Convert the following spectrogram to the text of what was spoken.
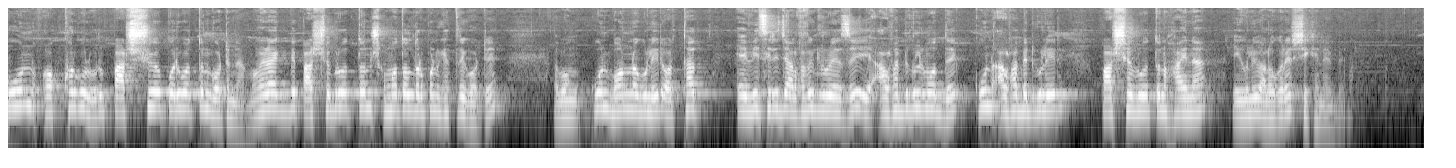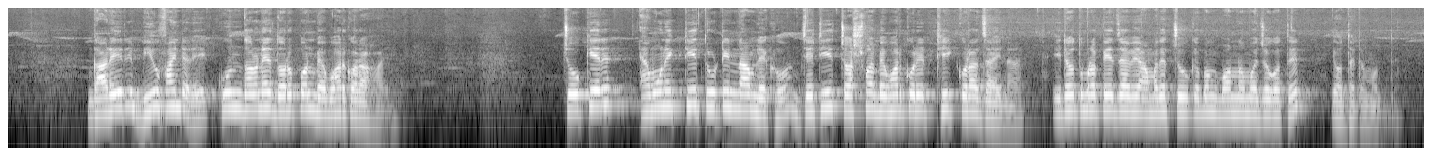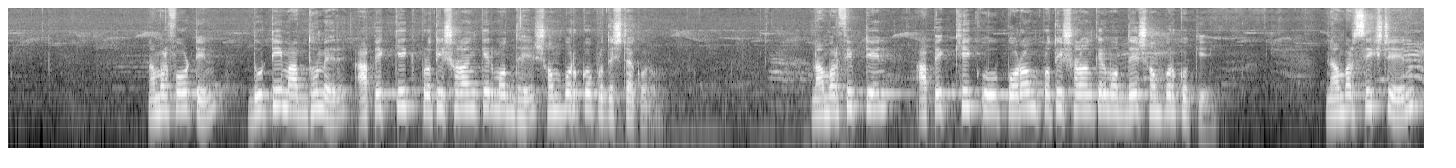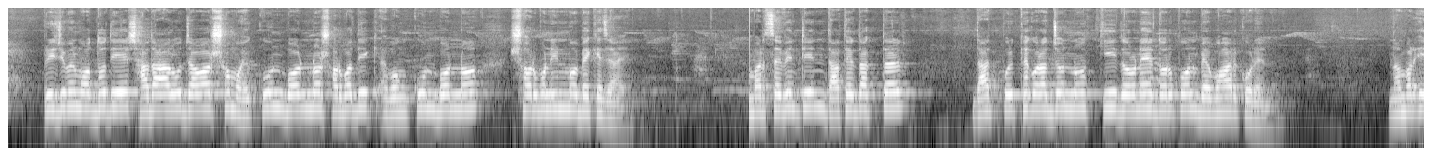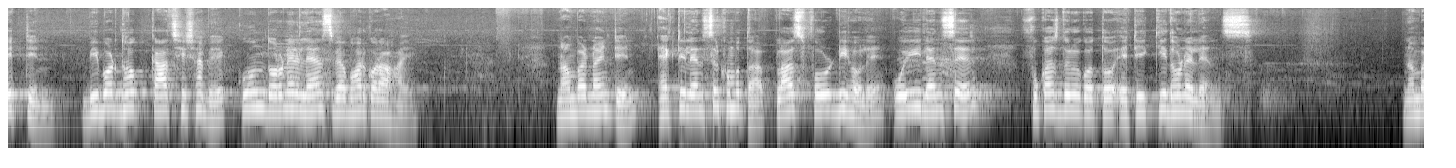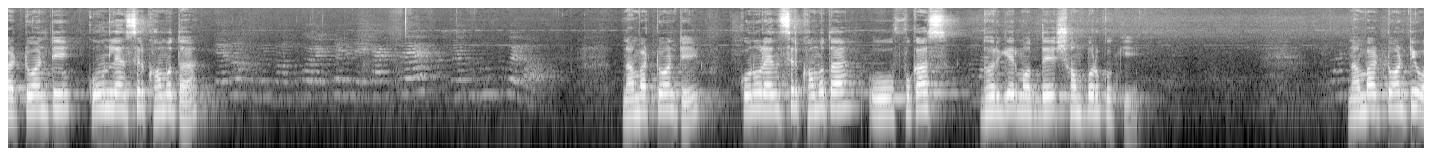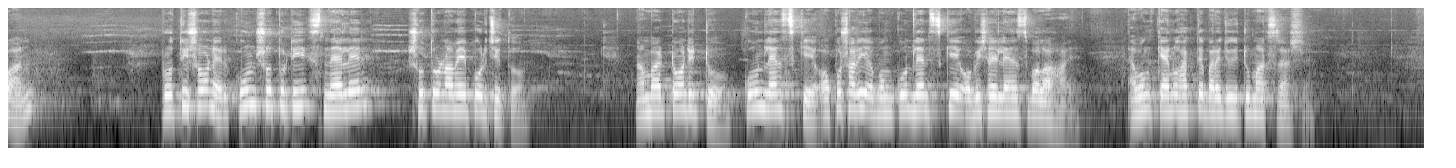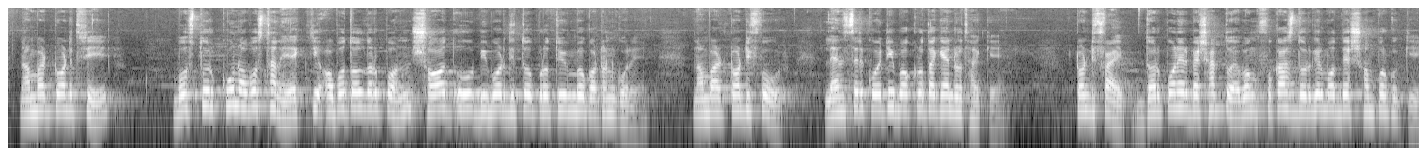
কোন অক্ষরগুলোর পার্শ্বীয় পরিবর্তন ঘটে না? মনে রাখবে পার্শ্বীয় পরিবর্তন সমতল দর্পণের ক্ষেত্রে ঘটে এবং কোন বর্ণগুলির অর্থাৎ এবিসির যে আলফাবেটগুলো রয়েছে, এই আলফাবেটগুলির মধ্যে কোন আলফাবেটগুলির পার্শ্বীয় পরিবর্তন হয় না, এগুলি ভালো করে শিখে নেবে। গাড়ির ভিউ ফাইন্ডারে কোন ধরনের দর্পণ ব্যবহার করা হয়? চোখের এমন একটি ত্রুটির নাম লেখো, যেটি চশমা ব্যবহার করে ঠিক করা যায় না। এটাও তোমরা পেয়ে যাবে আমাদের চোখ এবং বর্ণময় জগতের এই অধ্যায়টার মধ্যে। নাম্বার ফোরটিন দুটি মাধ্যমের আপেক্ষিক প্রতিসরাঙ্কের মধ্যে সম্পর্ক প্রতিষ্ঠা করো। নাম্বার ফিফটিন আপেক্ষিক ও পরম প্রতিসরাঙ্কের মধ্যে সম্পর্ক কী? নাম্বার সিক্সটিন প্রিজমের মধ্য দিয়ে সাদা আলো যাওয়ার সময় কোন বর্ণ সর্বাধিক এবং কোন বর্ণ সর্বনিম্ন বেঁকে যায়? নাম্বার সেভেন্টিন দাঁতের ডাক্তার দাঁত পরীক্ষা করার জন্য কী ধরনের দর্পণ ব্যবহার করেন? নাম্বার এইটিন বিবর্ধক কাজ হিসাবে কোন ধরনের লেন্স ব্যবহার করা হয়? নাম্বার নাইনটিন, একটি লেন্সের ক্ষমতা প্লাস ফোর ডি হলে ওই লেন্সের ফোকাস দৈর্ঘ্য এটি কী ধরনের লেন্স? নাম্বার টোয়েন্টি, কোন লেন্সের ক্ষমতা? নাম্বার টোয়েন্টি, কোনো লেন্সের ক্ষমতা ও ফোকাস দৈর্ঘ্যের মধ্যে সম্পর্ক কী? নাম্বার টোয়েন্টি ওয়ান প্রতিসরণের কোন সূত্রটি স্নেলের সূত্র নামে পরিচিত? নাম্বার টোয়েন্টি টু কোন লেন্সকে অপসারী এবং কোন লেন্সকে অভিসারী লেন্স বলা হয় এবং কেন থাকতে পারে যদি টু মার্কসে আসে? নাম্বার টোয়েন্টি থ্রি বস্তুর কোন অবস্থানে একটি অবতল দর্পণ সদ ও বিবর্ধিত প্রতিবিম্ব গঠন করে? নাম্বার টোয়েন্টি ফোর লেন্সের কয়টি বক্রতা কেন্দ্র থাকে? টোয়েন্টি ফাইভ, দর্পণের ব্যাসার্ধ এবং ফোকাস দৈর্ঘ্যের মধ্যে সম্পর্ক কী?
